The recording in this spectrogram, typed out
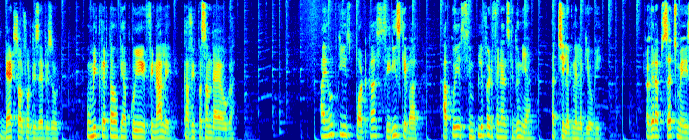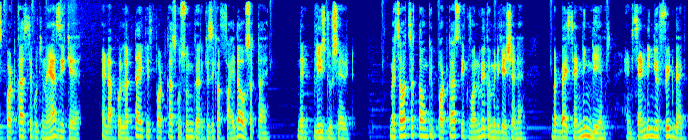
That's all for this episode उम्मीद करता हूँ कि आपको ये फिनाले काफ़ी पसंद आया होगा। आई होप कि इस पॉडकास्ट सीरीज़ के बाद आपको ये सिंप्लीफाइड फाइनेंस की दुनिया अच्छी लगने लगी होगी। अगर आप सच में इस पॉडकास्ट से कुछ नया सीखे हैं एंड आपको लगता है कि इस पॉडकास्ट को सुनकर किसी का फ़ायदा हो सकता है then please do share it मैं समझ सकता हूँ कि पॉडकास्ट एक वन वे कम्युनिकेशन है but by sending DMs and sending your feedback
